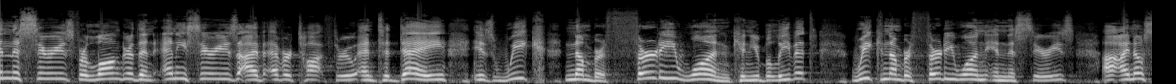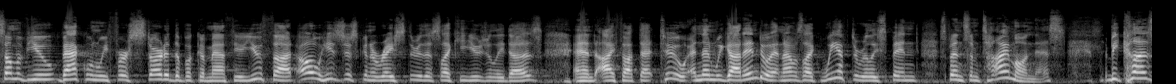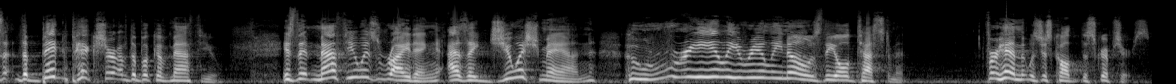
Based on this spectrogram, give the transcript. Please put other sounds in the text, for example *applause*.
In this series for longer than any series I've ever taught through, and today is week number 31. Can you believe it? Week number 31 in this series. Uh, I know some of you, back when we first started the book of Matthew, you thought, oh, he's just going to race through this like he usually does, and I thought that too. And then we got into it, and I was like, we have to really spend, spend some time on this, because the big picture of the book of Matthew is that Matthew is writing as a Jewish man who really, really knows the Old Testament. For him, it was just called the Scriptures.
